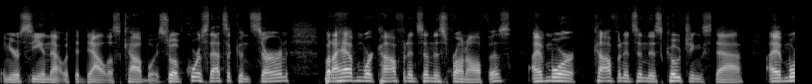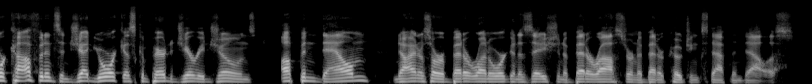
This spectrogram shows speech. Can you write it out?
And you're seeing that with the Dallas Cowboys. So, of course, that's a concern, but I have more confidence in this front office. I have more confidence in this coaching staff. I have more confidence in Jed York as compared to Jerry Jones. Up and down, Niners are a better run organization, a better roster, and a better coaching staff than Dallas.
